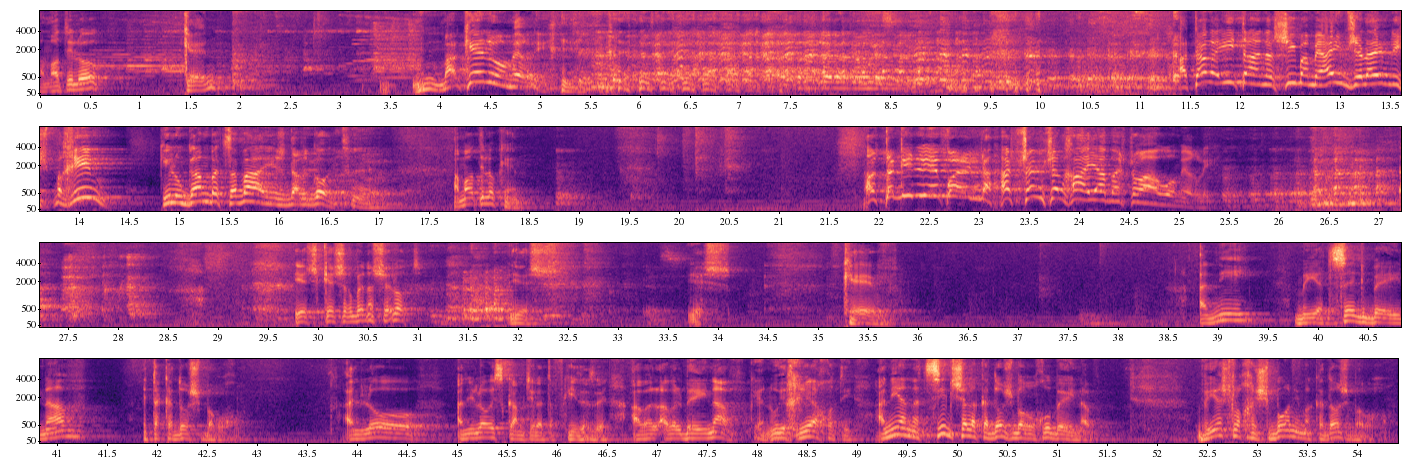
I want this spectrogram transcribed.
אמרתי לו, כן. מה כן? הוא אומר לי. אתה ראית אנשים המעיים שלהם נשפכים? כאילו גם בצבא יש דרגות. אמרתי לו כן. אז תגיד לי איפה השם שלך היה בשואה, הוא אומר לי. יש קשר בין השאלות? יש. יש. כאב. אני מייצג בעיניו את הקדוש ברוך הוא. אני לא, אני לא הסכמתי לתפקיד הזה, אבל, אבל בעיניו, כן, הוא הכריח אותי. אני הנציג של הקדוש ברוך הוא בעיניו. ויש לו חשבון עם הקדוש ברוך הוא.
